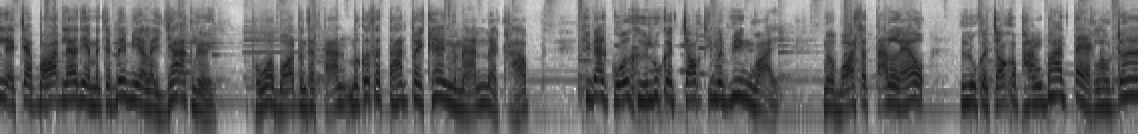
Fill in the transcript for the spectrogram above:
เหลือจากบอสแล้วเนี่ยมันจะไม่มีอะไรยากเลย เพราะว่าบอสมันสตาร์ทมันก็สตาร์ทไปแค่นั้นนะครับ ที่น่ากลัวคือลูกกระจอกที่มันวิ่งไว เมื่อบอสสตาร์ทแล้ว ลูกกระจอกก็พังบ้านแตกเราได้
